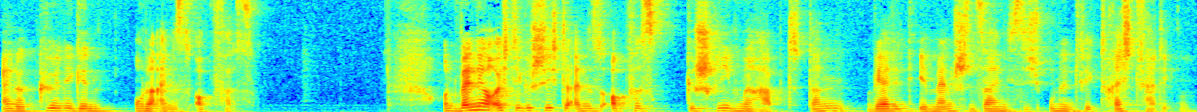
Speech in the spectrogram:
einer Königin oder eines Opfers. Und wenn ihr euch die Geschichte eines Opfers geschrieben habt, dann werdet ihr Menschen sein, die sich unentwegt rechtfertigen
